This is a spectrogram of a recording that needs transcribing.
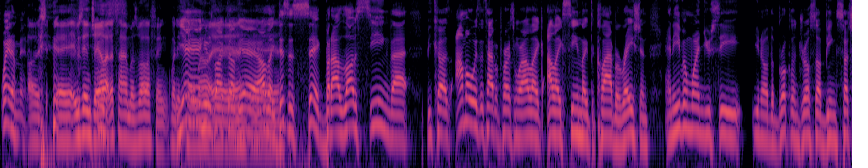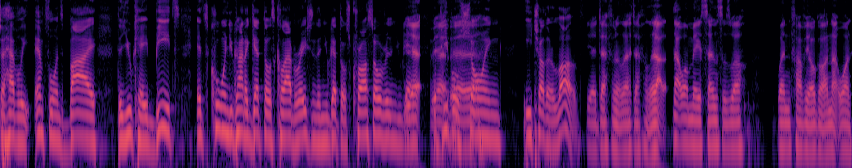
Wait a minute. Oh, he was in jail at the time as well, I think. When he yeah, came yeah, out. he was locked up. Yeah, I was like, this is sick. But I love seeing that because I'm always the type of person where I like I like seeing like the collaboration. And even when you see, you know, the Brooklyn drill stuff being such a heavily influenced by the UK beats, it's cool when you kind of get those collaborations and you get those crossovers and you get Yeah, the yeah, people yeah, yeah. showing each other love. Yeah, definitely, definitely. That that one made sense as well when Fivio got on that one.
